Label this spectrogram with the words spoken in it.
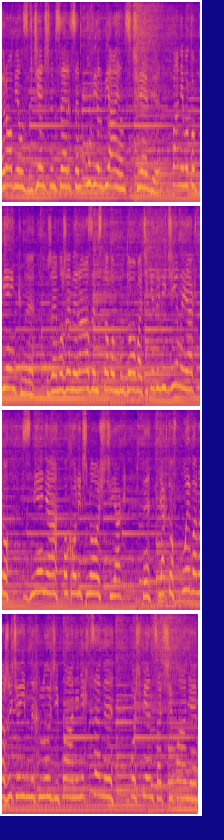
robią z wdzięcznym sercem, uwielbiając Ciebie. Panie, bo to piękne, że możemy razem z Tobą budować i kiedy widzimy, jak to zmienia okoliczności, jak, e, jak to wpływa na życie innych ludzi, Panie, nie chcemy poświęcać się, Panie,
